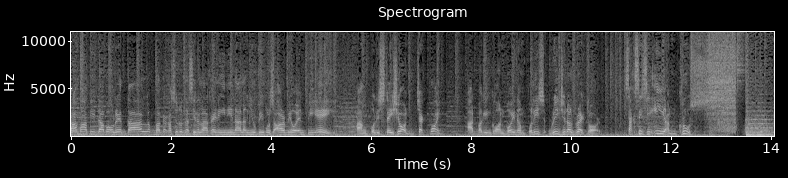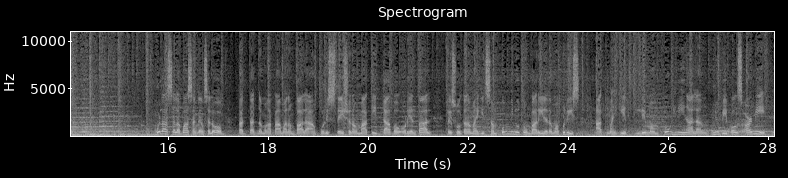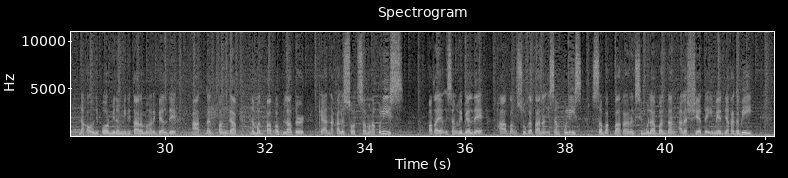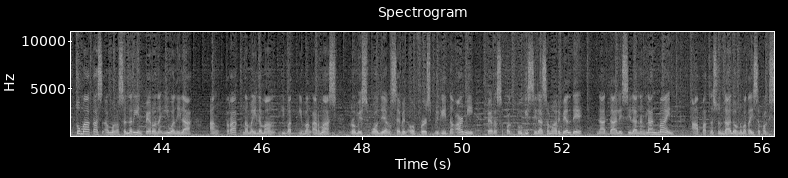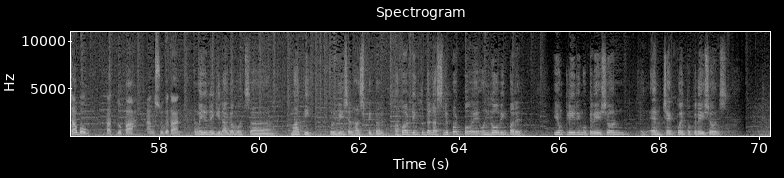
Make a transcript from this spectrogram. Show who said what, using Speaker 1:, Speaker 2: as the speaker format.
Speaker 1: Sa Mati, Davao Oriental, magkakasunod na sinalakay ng hininalang New People's Army o NPA. Ang police station, checkpoint, at maging convoy ng Police Regional Director. Saksi si Ian Cruz.
Speaker 2: Mula sa labas hanggang sa loob, tadtad na mga tama ng bala ang police station ng Mati, Davao Oriental. Resulta ng mahigit 10 minutong barila ng mga pulis at mahigit 50 hinihinalang New People's Army. Nakauniforme ng militar ang mga rebelde at nagpanggap na magpapablatter kaya nakalusot sa mga pulis. Patay ang isang rebelde habang sugatan ang isang pulis sa bakbakang nagsimula bandang alas 7.30 kagabi. Tumakas ang mga salarin pero naiwan nila ang truck na may lamang iba't ibang armas. Rumesponde ang 701st Brigade ng Army pero sa pagtugis nila sa mga rebelde, nadali sila ng landmine. Apat na sundalo ang namatay sa pagsabog, tatlo pa ang sugatan.
Speaker 3: Ngayon ay ginagamot sa Mati Provincial Hospital. According to the last report po, eh, ongoing pa rin yung clearing operation and checkpoint operations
